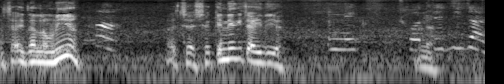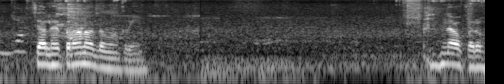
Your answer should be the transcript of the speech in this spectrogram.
ਅੱਛਾ ਇਦਾਂ ਲਾਉਣੀ ਆ? ਅੱਛਾ ਅੱਛਾ ਕਿੰਨੀ ਕੀ ਚਾਹੀਦੀ ਆ? ਚੱਲ ਹੈ ਤਰਾਣਾ ਦਵਾਂ ਕਰੀ ਨਾ ਕਰੋ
